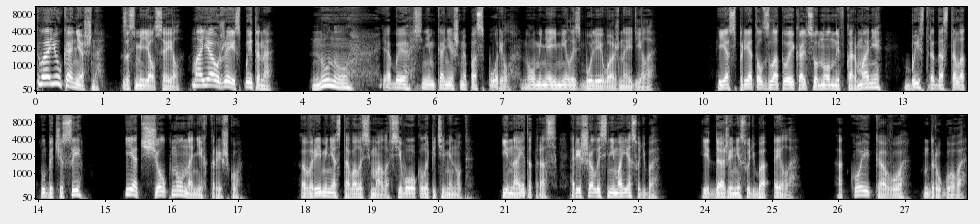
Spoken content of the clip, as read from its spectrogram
«Твою, конечно», — засмеялся Эл. «Моя уже испытана». «Ну-ну, я бы с ним, конечно, поспорил, но у меня имелось более важное дело». Я спрятал золотое кольцо Нонны в кармане, быстро достал оттуда часы и отщелкнул на них крышку. Времени оставалось мало, всего около пяти минут. И на этот раз решалась не моя судьба. И даже не судьба Элла, а кое-кого другого.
